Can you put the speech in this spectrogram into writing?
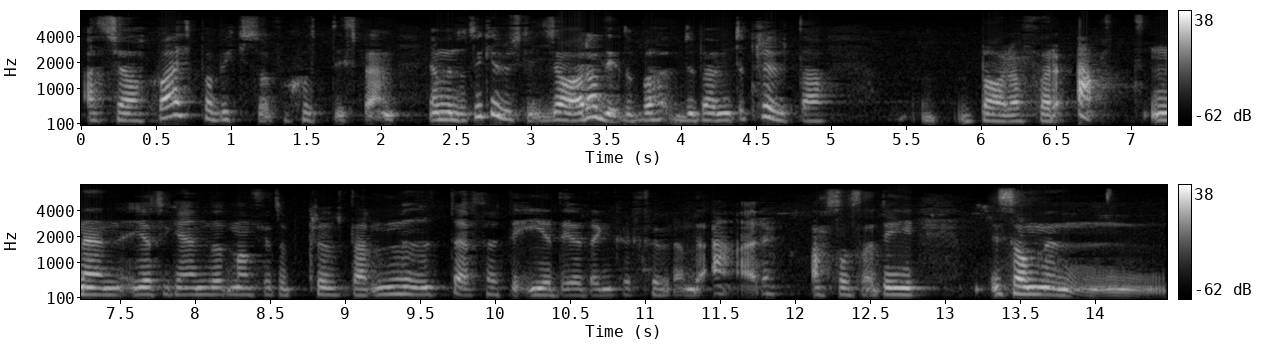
att köpa ett par byxor för 70 spänn. Ja men då tycker jag du ska göra det. Du, be- du behöver inte pruta bara för att. Men jag tycker ändå att man ska typ pruta lite för att det är det den kulturen det är. Alltså så här, det som mm,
